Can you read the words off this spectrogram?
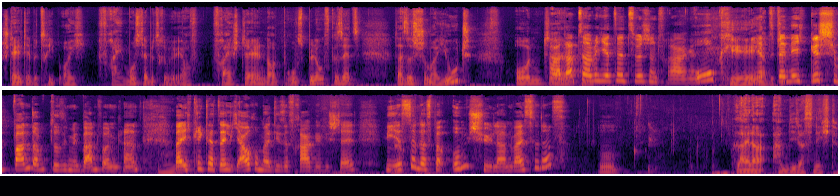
stellt der Betrieb euch frei. Muss der Betrieb euch auch freistellen, laut Berufsbildungsgesetz. Das ist schon mal gut. Und, Aber ähm, dazu habe ich jetzt eine Zwischenfrage. Okay, ja, Jetzt bitte. bin ich gespannt, ob du sie mir beantworten kannst. Weil ich kriege tatsächlich auch immer diese Frage gestellt. Wie ist denn das bei Umschülern? Weißt du das? Leider haben die das nicht.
